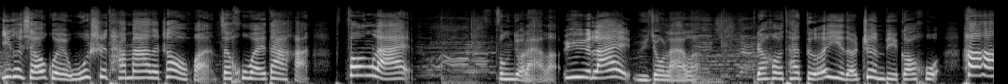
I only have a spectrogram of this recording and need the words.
一个小鬼无视他妈的召唤，在户外大喊：“风来，风就来了；雨来，雨就来了。”然后他得意的振臂高呼：“哈哈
